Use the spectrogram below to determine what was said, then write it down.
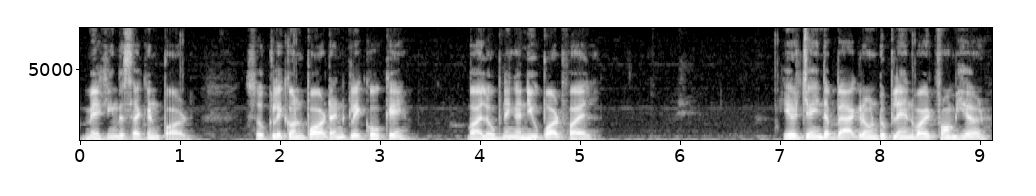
making the second part so click on part and click OK while opening a new part file. Here change the background to plain white from here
